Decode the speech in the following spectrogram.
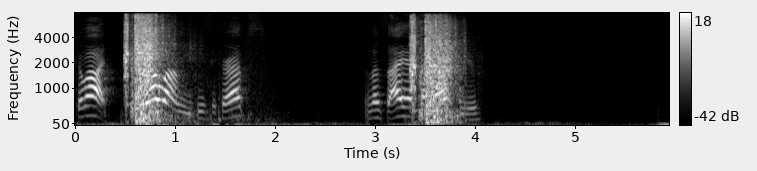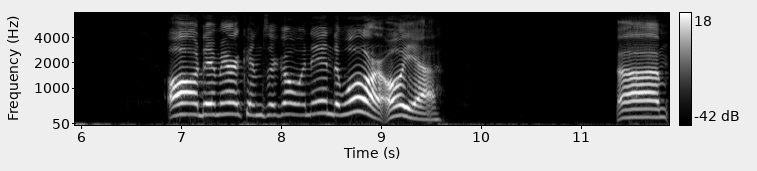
Come on! Kill him, you piece of craps! Unless I have to help you. Oh, the Americans are going into war! Oh, yeah. Um...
